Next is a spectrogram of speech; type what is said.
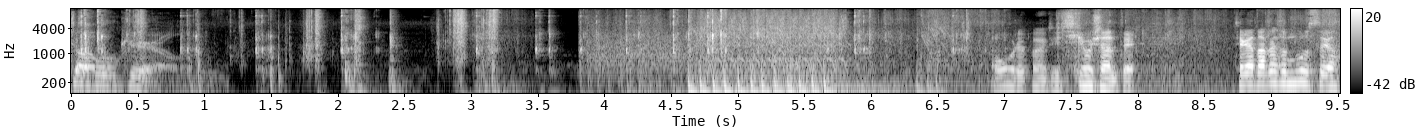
Double kill. 오, 래퍼님 뒤지게 오셨는데. 제가 답에서 묻었어요.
